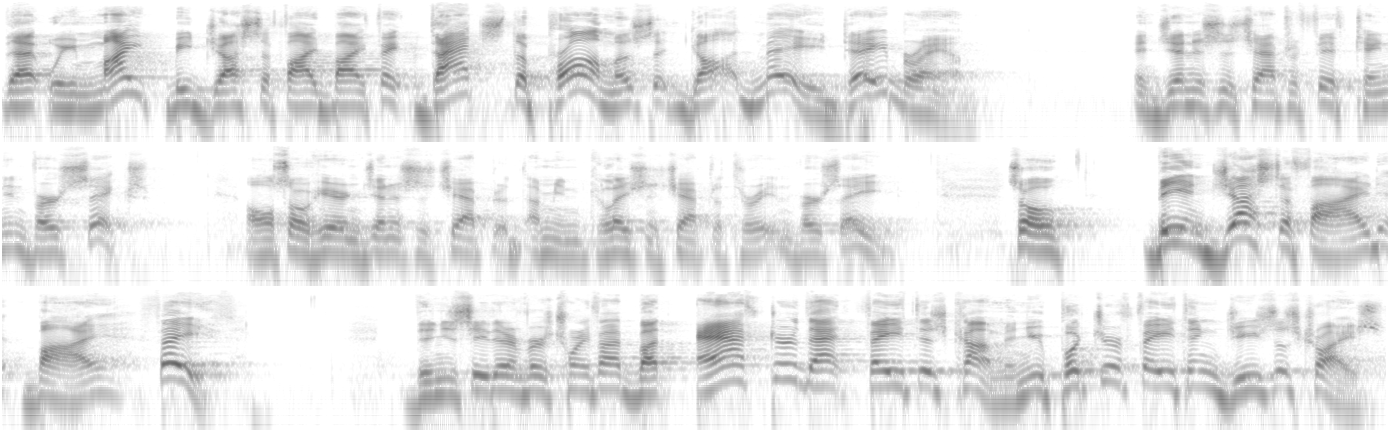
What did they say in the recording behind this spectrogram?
That we might be justified by faith. That's the promise that God made to Abraham in Genesis chapter 15 and verse 6. Also here in Genesis chapter, I mean Galatians chapter 3 and verse 8. So being justified by faith. Then you see there in verse 25, but after that faith has come, and you put your faith in Jesus Christ,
